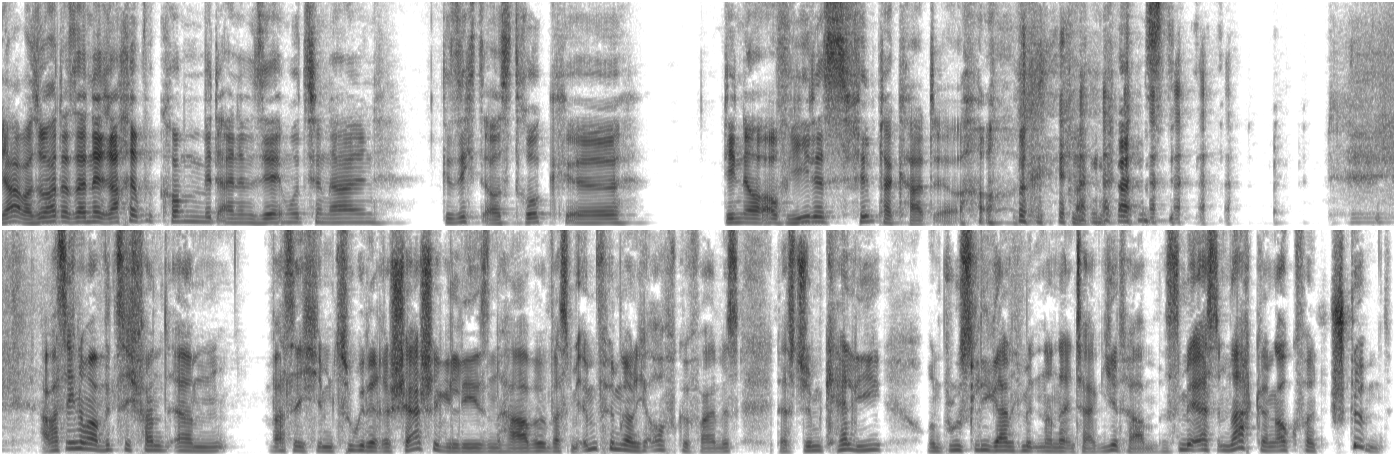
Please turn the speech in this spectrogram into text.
ja, aber so hat er seine Rache bekommen mit einem sehr emotionalen Gesichtsausdruck, äh, den du auf jedes Filmplakat äh, packen kannst. Aber was ich nochmal witzig fand, ähm, was ich im Zuge der Recherche gelesen habe, was mir im Film gar nicht aufgefallen ist, dass Jim Kelly und Bruce Lee gar nicht miteinander interagiert haben. Das ist mir erst im Nachgang aufgefallen. Stimmt,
